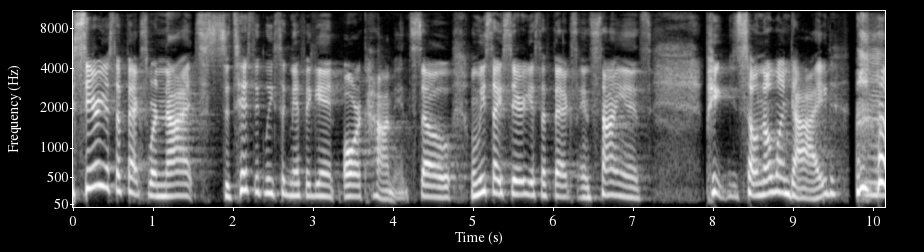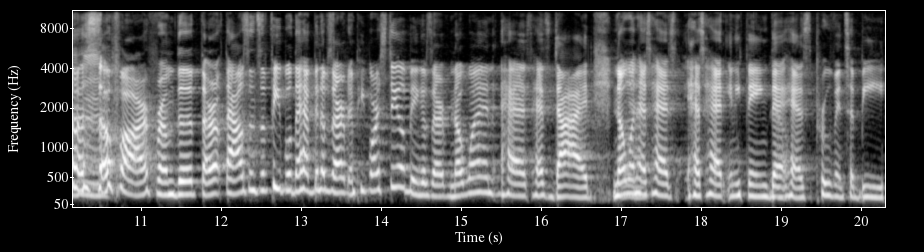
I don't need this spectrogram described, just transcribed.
serious effects were not statistically significant or common. So when we say serious effects in science so no one died mm-hmm. so far from the th- thousands of people that have been observed and people are still being observed no one has has died no yeah. one has had has had anything that yeah. has proven to be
